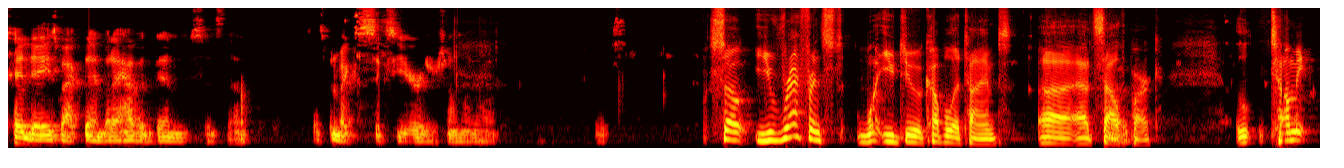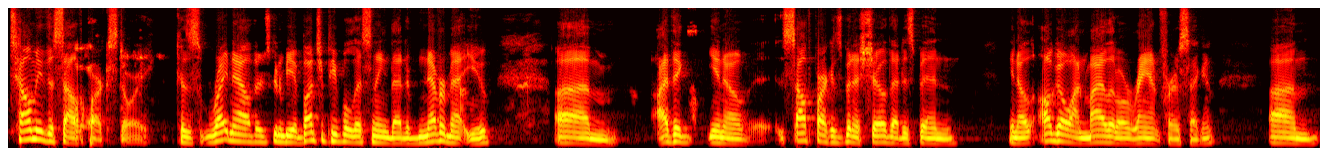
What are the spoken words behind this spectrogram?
10 days back then, but I haven't been since then. So it's been like six years or something like that. It's, so you've referenced what you do a couple of times uh, at South Park. Tell me, tell me the South Park story because right now there's going to be a bunch of people listening that have never met you. Um, I think you know South Park has been a show that has been, you know, I'll go on my little rant for a second. Um,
